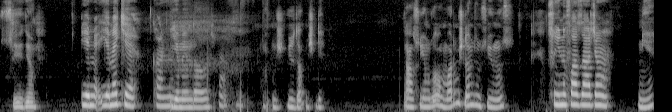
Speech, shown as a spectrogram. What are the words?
Suyu diyorum. Yeme yemek ye. Karnı. Yemeğim daha var. Ha. 60, %67. Ya suyumuz oğlum varmış lan bizim suyumuz. Suyunu fazla harcama. Niye?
